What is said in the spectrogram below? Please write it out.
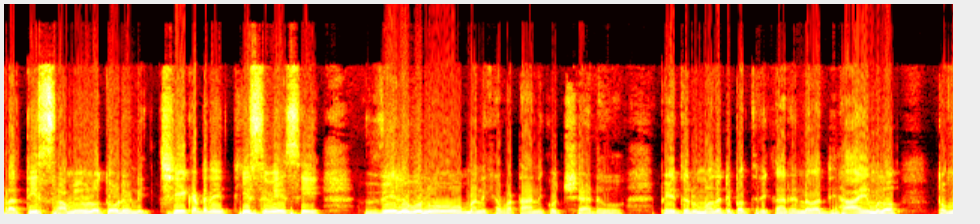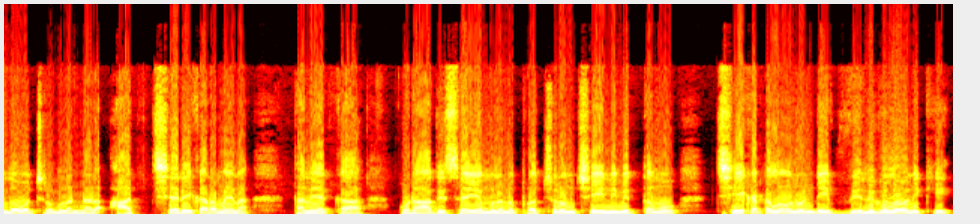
ప్రతి సమయంలో తోడండి. చీకటిని తీసివేసి వెలుగును మనకి ఇవ్వటానికి వచ్చాడు. పేతురు మొదటి పత్రిక రెండవ అధ్యాయంలో తొమ్మిదవ వచనములు అన్నాడు ఆశ్చర్యకరమైన తన యొక్క గుణాతిశయములను ప్రచురం చేయ నిమిత్తము చీకటలో నుండి వెలుగులోనికి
